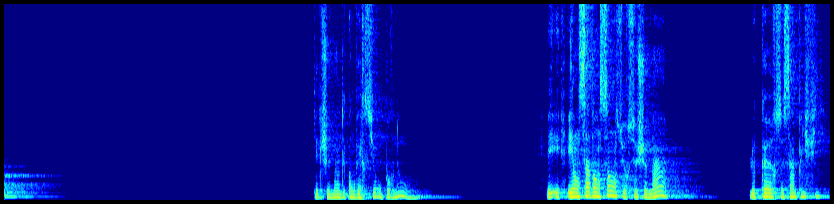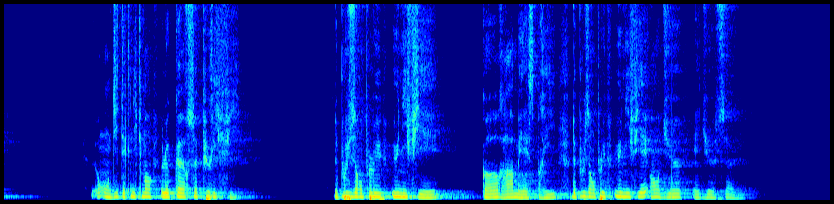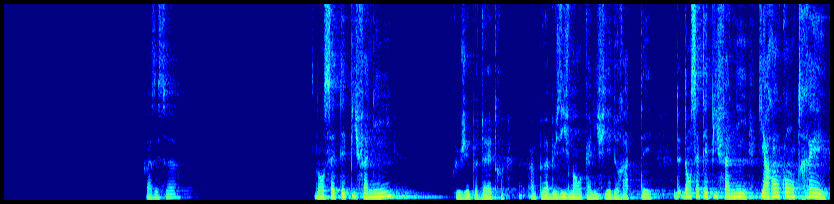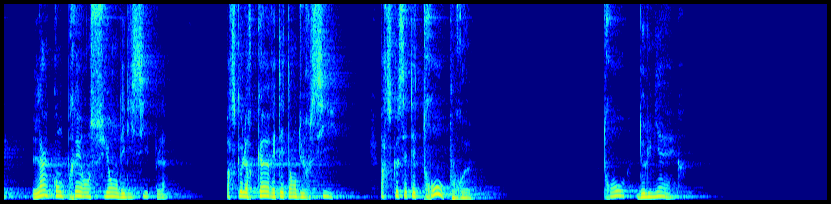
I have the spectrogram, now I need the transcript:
Quel chemin de conversion pour nous. Et, en s'avançant sur ce chemin, le cœur se simplifie. On dit techniquement, le cœur se purifie, de plus en plus unifié, corps, âme et esprit, de plus en plus unifié en Dieu et Dieu seul. Frères et sœurs, dans cette épiphanie que j'ai peut-être un peu abusivement qualifiée de ratée, dans cette épiphanie qui a rencontré l'incompréhension des disciples, parce que leur cœur était endurci, parce que c'était trop pour eux, trop de lumière.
